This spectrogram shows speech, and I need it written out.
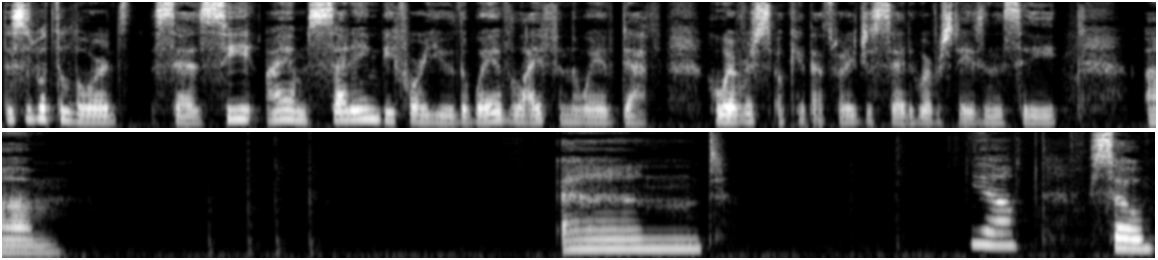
This is what the Lord says See, I am setting before you the way of life and the way of death. Whoever's, okay, that's what I just said. Whoever stays in the city. Um, and yeah, so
